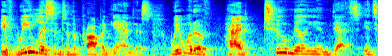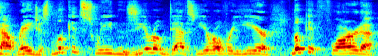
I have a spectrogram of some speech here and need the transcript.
If we listened to the propagandists, we would have had 2 million deaths. It's outrageous. Look at Sweden, zero deaths year over year. Look at Florida.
